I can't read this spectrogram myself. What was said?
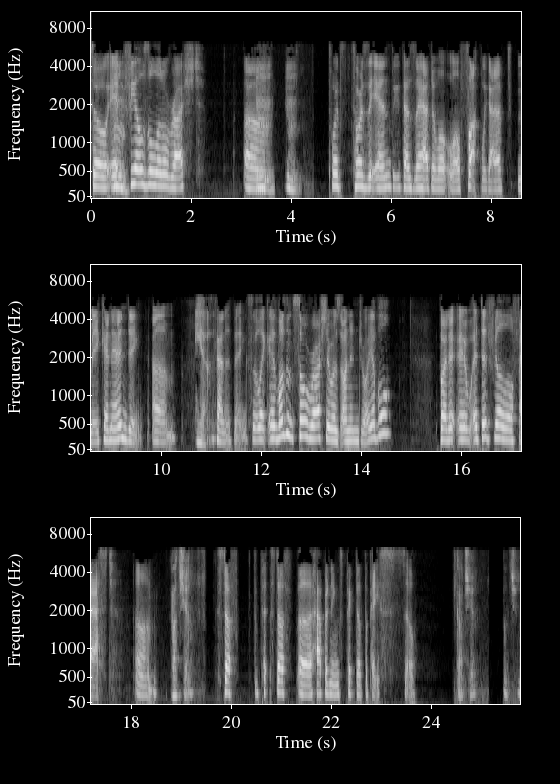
so it Mm. feels a little rushed. Um, Mm, mm. towards towards the end because they had to well well fuck we gotta make an ending um Yeah. kind of thing so like it wasn't so rushed it was unenjoyable but it it, it did feel a little fast um Gotcha. stuff the p- stuff uh happenings picked up the pace so Gotcha. Gotcha.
